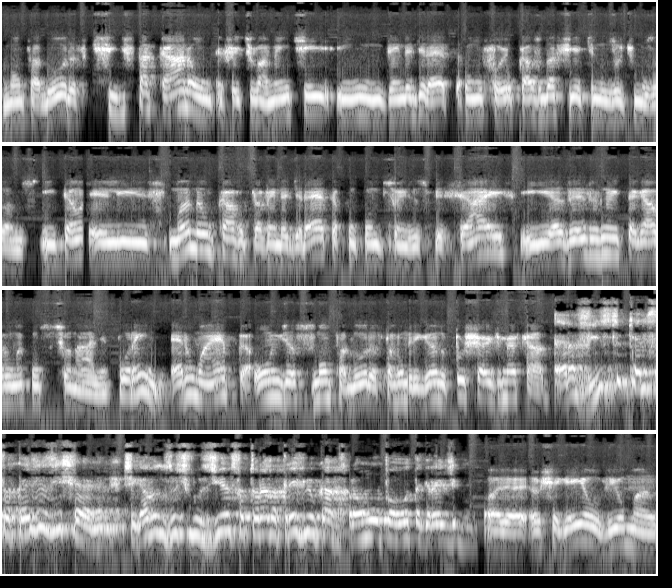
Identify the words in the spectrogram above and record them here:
montadoras que se destacaram efetivamente em venda direta, como foi o caso da Fiat nos últimos anos. Então, eles mandam o carro para venda direta com condições especiais e às vezes não entregavam na concessionária. Porém, era uma época onde as montadoras estavam brigando por share de mercado. Era visto que era estratégias de share, né? Chegava nos últimos dias, faturava 3 mil carros para uma ou para outra grande. Olha, eu cheguei a ouvir uma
